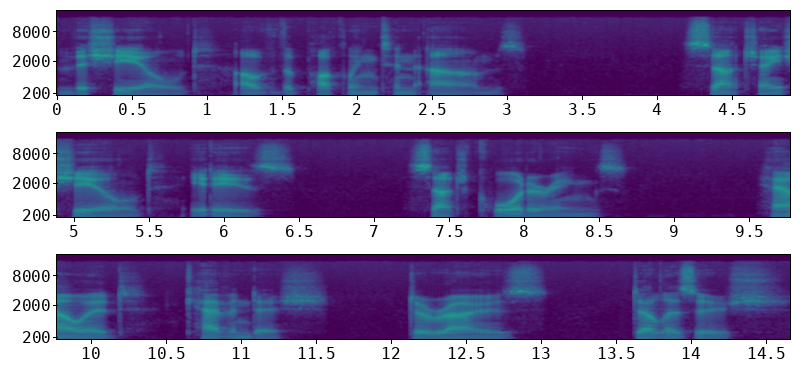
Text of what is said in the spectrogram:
The Shield of the Pocklington Arms. Such a shield it is, such quarterings. Howard, Cavendish, De Rose, De La Zouche,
